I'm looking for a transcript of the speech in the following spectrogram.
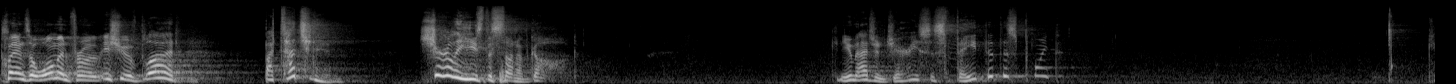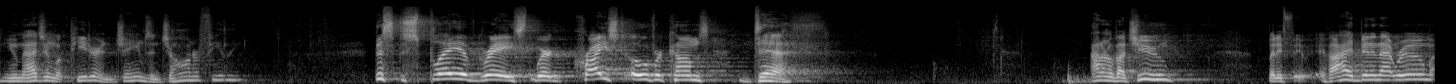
cleanse a woman from an issue of blood by touching him. Surely he's the Son of God. Can you imagine Jairus' faith at this point? Can you imagine what Peter and James and John are feeling? This display of grace where Christ overcomes death. I don't know about you, but if, if I had been in that room,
